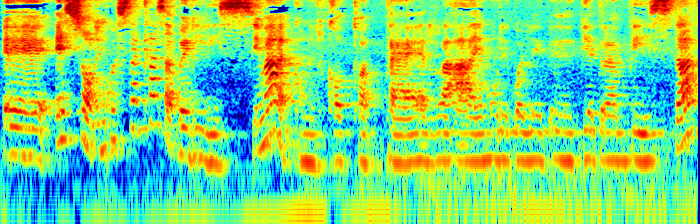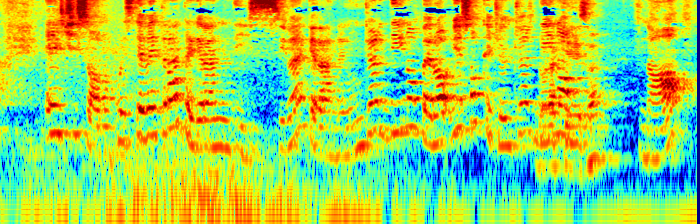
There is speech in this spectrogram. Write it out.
E, e sono in questa casa bellissima con il cotto a terra, i muri quelli eh, pietre a vista e ci sono queste vetrate grandissime che danno in un giardino, però io so che c'è il Una giardino chiesa? No,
